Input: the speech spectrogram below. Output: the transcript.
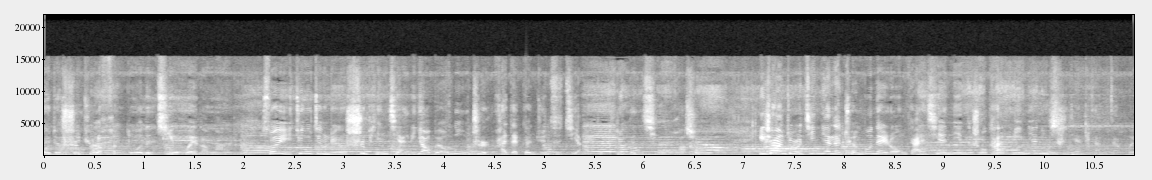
我就失去了很多的机会了吗？所以究竟这个视频简历要不要录制，还得根据自己啊不同的情况。以上就是今天的全部内容，感谢您的收看，明天同一时间咱们再会。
